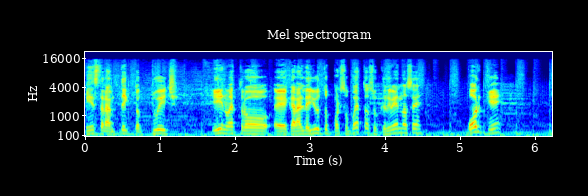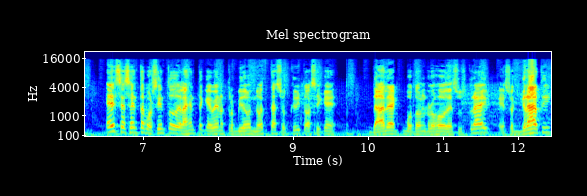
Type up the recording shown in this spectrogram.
Instagram, TikTok, Twitch y nuestro eh, canal de YouTube, por supuesto, suscribiéndose, porque el 60% de la gente que ve nuestros videos no está suscrito, así que dale al botón rojo de subscribe, eso es gratis.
